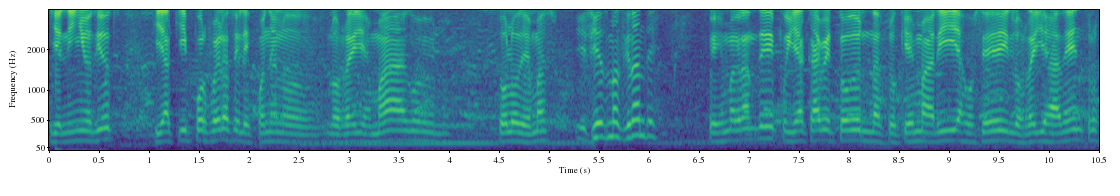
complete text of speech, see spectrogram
y el niño Dios. Y aquí por fuera se le ponen los, reyes magos, todo lo demás. ¿Y si es más grande? Pues es más grande, pues ya cabe todo lo que es María, José y los reyes adentro.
